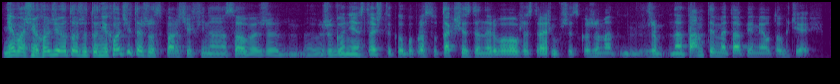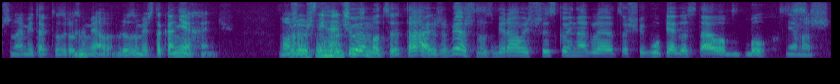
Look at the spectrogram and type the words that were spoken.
Nie, właśnie chodzi o to, że to nie chodzi też o wsparcie finansowe, że, że go nie stać, tylko po prostu tak się zdenerwował, że stracił wszystko, że, ma, że na tamtym etapie miał to gdzieś. Przynajmniej tak to zrozumiałem. Rozumiesz, taka niechęć. Może no, już nie wróciłem o co. Tak, że wiesz, no zbierałeś wszystko i nagle coś się głupiego stało, buch, nie masz.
